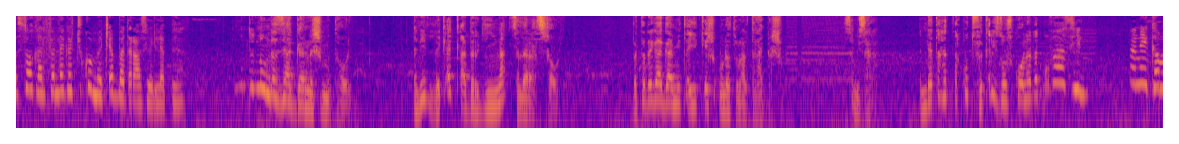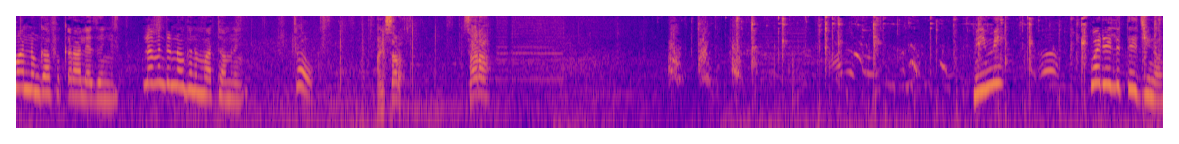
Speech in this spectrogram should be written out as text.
እሷ ካልፈለገች እኮ መጨበጥ ራሱ የለብህም። ምንድን ነው እንደዚህ አጋነሽ የምታወሪው? እኔ ለቀቅ አድርጊኝና ስለ ራስሽ አውሪ። በተደጋጋሚ ጠይቄሽ እውነቱን አልተናገርሽም። ስሚ ሳራ፣ እንደ ጠረጠርኩት ፍቅር ይዞሽ ከሆነ ደግሞ ፋሲል፣ እኔ ከማንም ጋር ፍቅር አልያዘኝም። ለምንድን ነው ግን የማታምነኝ? ተው። አንቺ ሳራ፣ ሳራ ሚሚ ወደ ልትሄጂ ነው?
